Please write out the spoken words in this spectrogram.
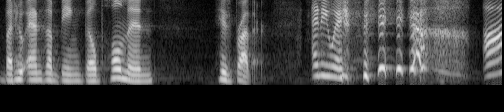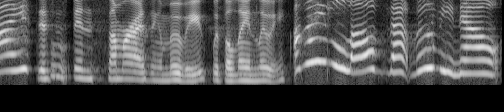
but who ends up being Bill Pullman, his brother. Anyway, I This has been summarizing a movie with Elaine Lui. I love that movie. Now,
